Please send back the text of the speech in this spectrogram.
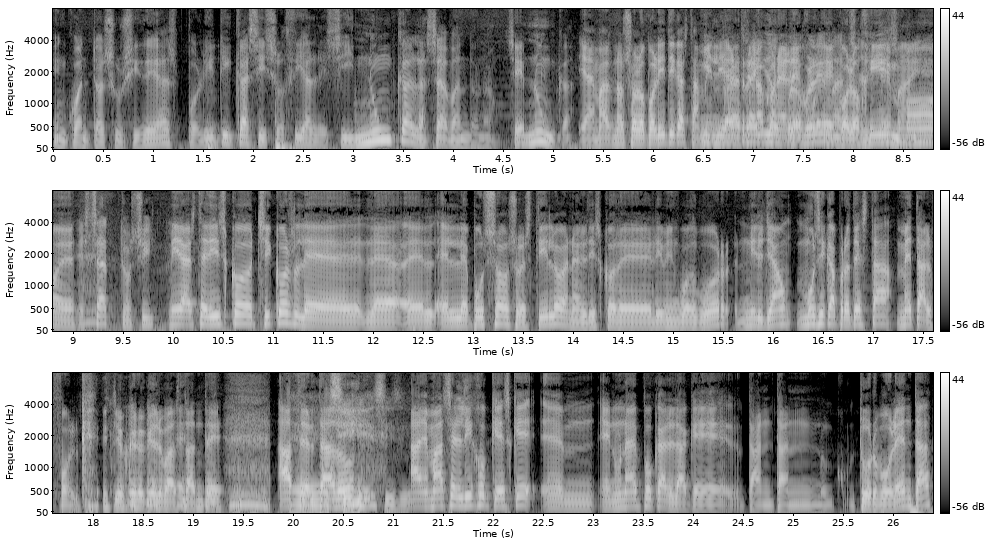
en cuanto a sus ideas políticas y sociales, y nunca las ha abandonado. Sí. Nunca. y además no solo políticas, también le ha relacionado traído con el ecologismo. tema, ¿eh? eh, Exacto, sí. Mira, este disco, chicos, le, le- él, él le puso su estilo en el disco de Living World War, Neil Young, música protesta, metal folk. Yo creo que es bastante acertado. sí, sí, sí. Además, él dijo que es que em, en una época en la que tan, tan turbulenta,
